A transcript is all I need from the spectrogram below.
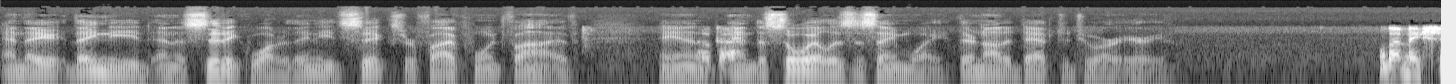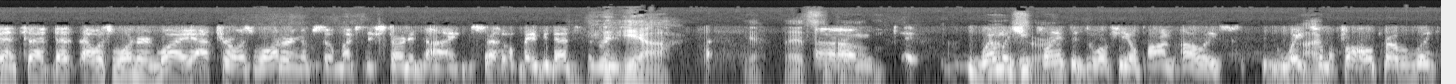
And they, they need an acidic water. They need 6 or 5.5. And, Okay. and the soil is the same way. They're not adapted to our area. Well, that makes sense. That, that I was wondering why after I was watering them so much they started dying. So maybe that's the reason. yeah. Yeah, that's the Um, problem. When I'm would you sorry. plant the dwarf Yaupon hollies? Wait till I- the fall, probably.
